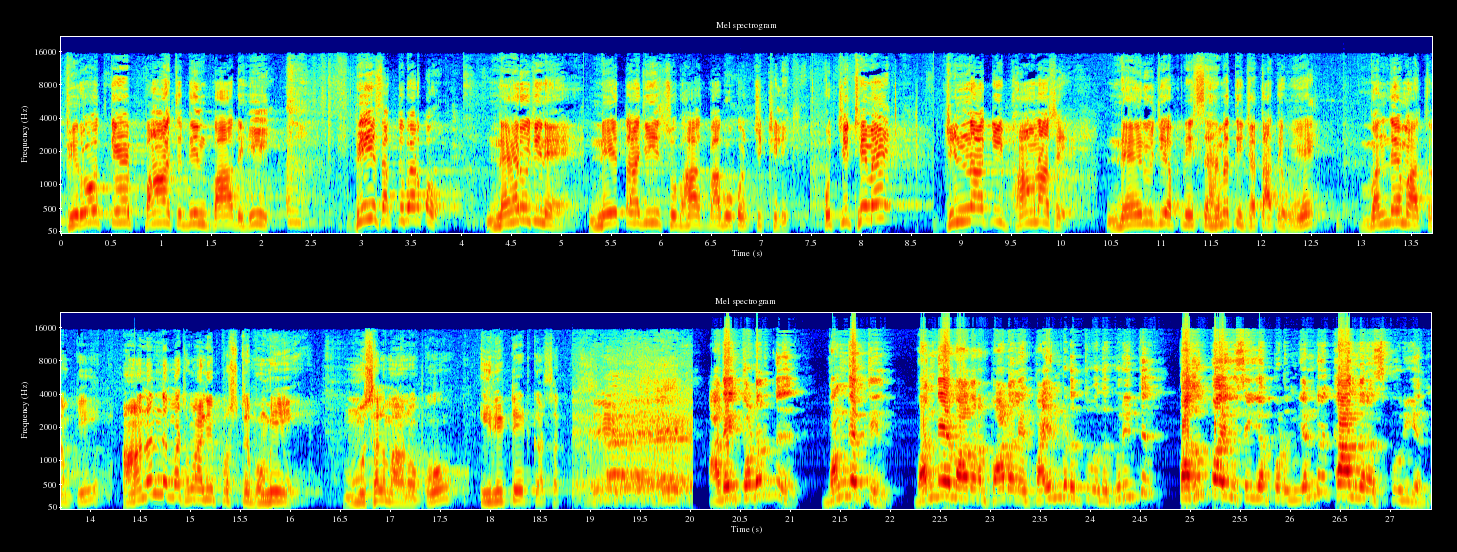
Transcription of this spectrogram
विरोध के पांच दिन बाद ही 20 अक्टूबर को नेहरू जी ने नेताजी सुभाष बाबू को चिट्ठी लिखी उस चिट्ठी में जिन्ना की भावना से नेहरू जी अपनी सहमति जताते हुए वंदे मातरम की आनंद मठ वाली पृष्ठभूमि मुसलमानों को इरिटेट कर सकते हैं அதைத் தொடர்ந்து வங்கத்தில் வந்தே மாதரம் பாடலை பயன்படுத்துவது குறித்து பகுப்பாய்வு செய்யப்படும் என்று காங்கிரஸ் கூறியது.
